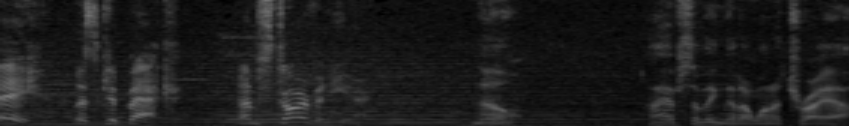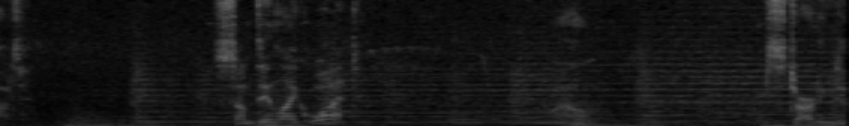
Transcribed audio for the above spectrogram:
Hey, let's get back. I'm starving here. No. I have something that I want to try out. Something like what? Well, I'm starting to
